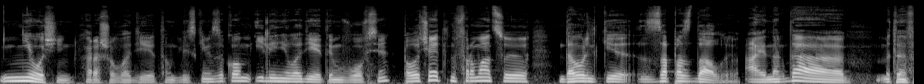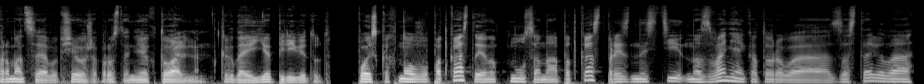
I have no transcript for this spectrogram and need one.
не очень хорошо владеют английским языком или не владеют им вовсе, получают информацию довольно-таки запоздалую. А иногда эта информация вообще уже просто не актуальна, когда ее переведут. В поисках нового подкаста я наткнулся на подкаст, произнести название которого заставило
